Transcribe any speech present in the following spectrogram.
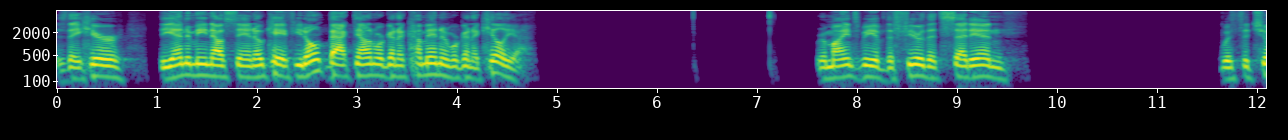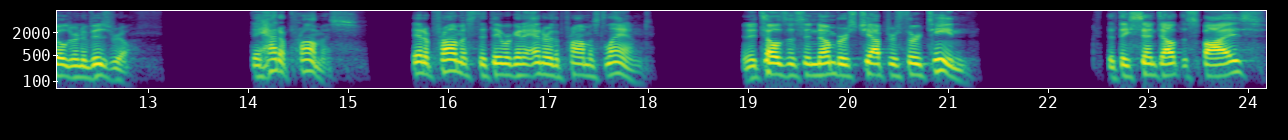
as they hear the enemy now saying, Okay, if you don't back down, we're going to come in and we're going to kill you. Reminds me of the fear that set in with the children of Israel. They had a promise. They had a promise that they were going to enter the promised land. And it tells us in Numbers chapter 13 that they sent out the spies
